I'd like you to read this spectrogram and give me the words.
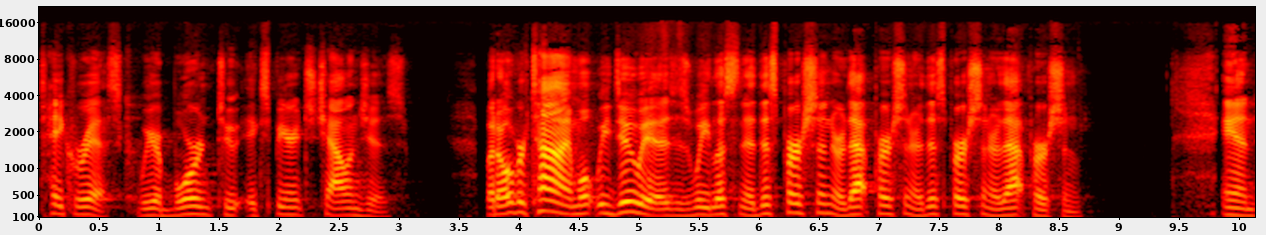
take risk. We are born to experience challenges. But over time, what we do is, is we listen to this person or that person or this person or that person. And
